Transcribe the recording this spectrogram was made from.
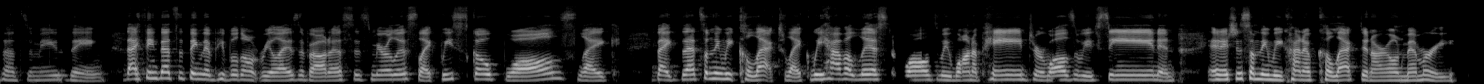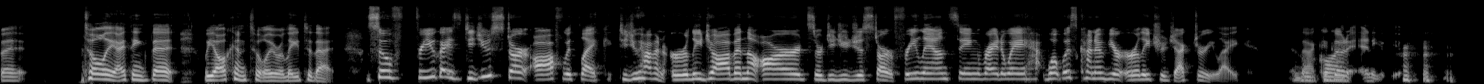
that's amazing. I think that's the thing that people don't realize about us as muralists. Like we scope walls, like like that's something we collect. Like we have a list of walls we want to paint or walls that we've seen, and and it's just something we kind of collect in our own memory. But Totally. I think that we all can totally relate to that. So, for you guys, did you start off with like, did you have an early job in the arts or did you just start freelancing right away? What was kind of your early trajectory like? And that oh, could go to any of you.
